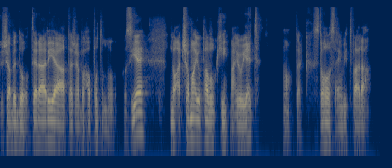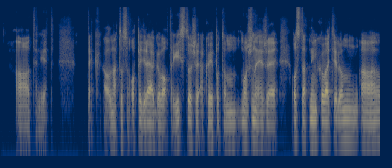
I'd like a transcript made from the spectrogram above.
žabe do terária a tá žaba ho potom zje. No a čo majú pavúky? Majú jed. No tak z toho sa im vytvára a, ten jed. Tak ale na to som opäť reagoval takisto, že ako je potom možné, že ostatným chovateľom a,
